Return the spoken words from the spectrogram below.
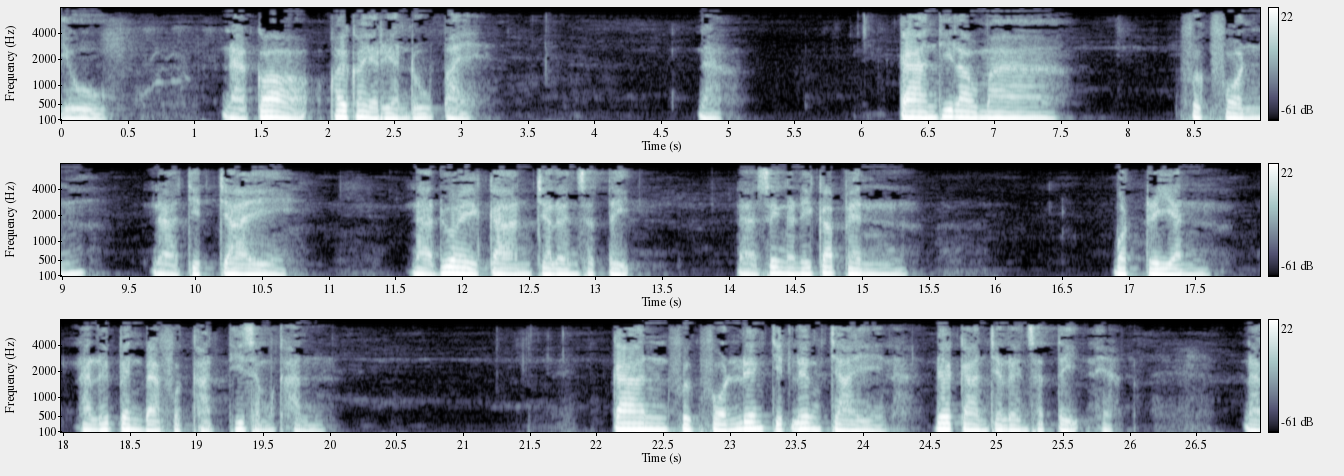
อยู่นะก็ค่อยๆเรียนรู้ไป นะการที่เรามาฝึกฝนนะจิตใจนะด้วยการเจริญสตินะซึ่งอันนี้ก็เป็นบทเรียนนะหรือเป็นแบบฝึกขัดที่สำคัญ การฝึกฝนเรื่องจิตเรื่องใจนะด้วยการเจริญสติเนี่ยนะ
